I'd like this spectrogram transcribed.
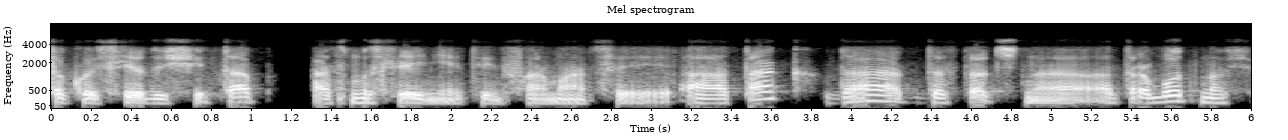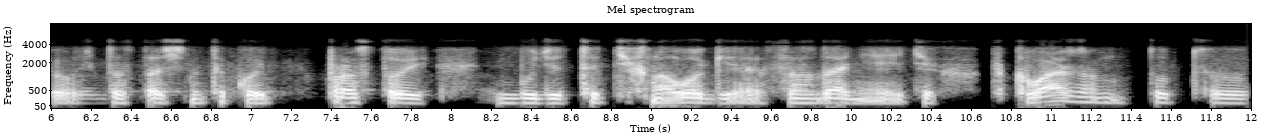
такой следующий этап осмысления этой информации. А так, да, достаточно отработано все, достаточно такой простой будет технология создания этих скважин. Тут э,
